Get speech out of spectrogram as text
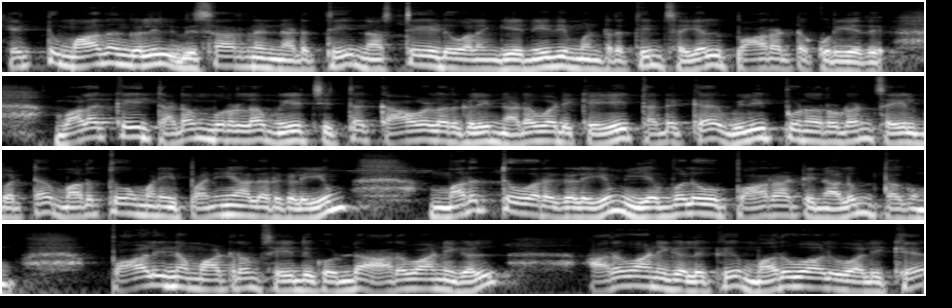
எட்டு மாதங்களில் விசாரணை நடத்தி நஷ்டஈடு வழங்கிய நீதிமன்றத்தின் செயல் பாராட்டக்குரியது. வழக்கை தடம்புரள முயற்சித்த காவலர்களின் நடவடிக்கையை தடுக்க விழிப்புணர்வுடன் செயல்பட்ட மருத்துவமனை பணியாளர்களையும் மருத்துவர்களையும் எவ்வளவு பாராட்டினாலும் தகும். பாலின மாற்றம் செய்து கொண்ட அரவாணிகள் அரவாணிகளுக்கு மறுவாழ்வு அளிக்க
